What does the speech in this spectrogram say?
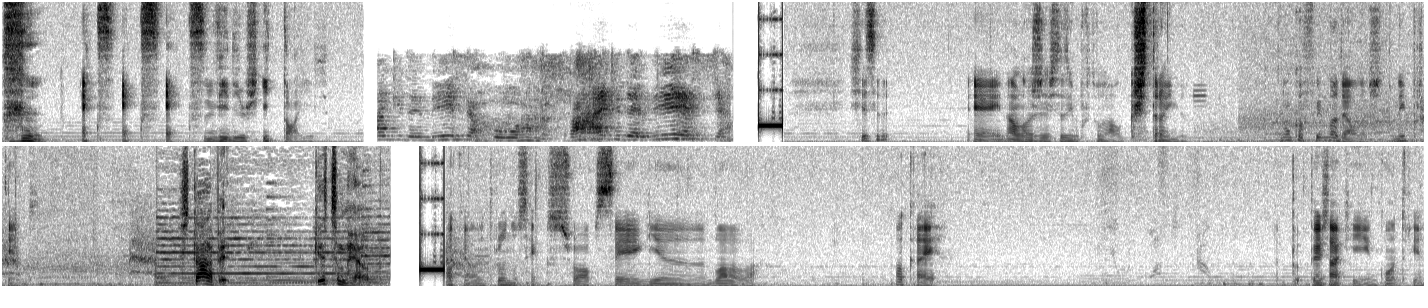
XXX vídeos e toys. Ai, que delícia, porra! Ai, que delícia! É, e na loja destas em Portugal. Que estranho. Nunca fui uma delas, nem pretendo. Stop it. Get some help. Ok, ela entrou no sex shop, segue a blá blá blá. Ok. Pensa aqui, encontre-a.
